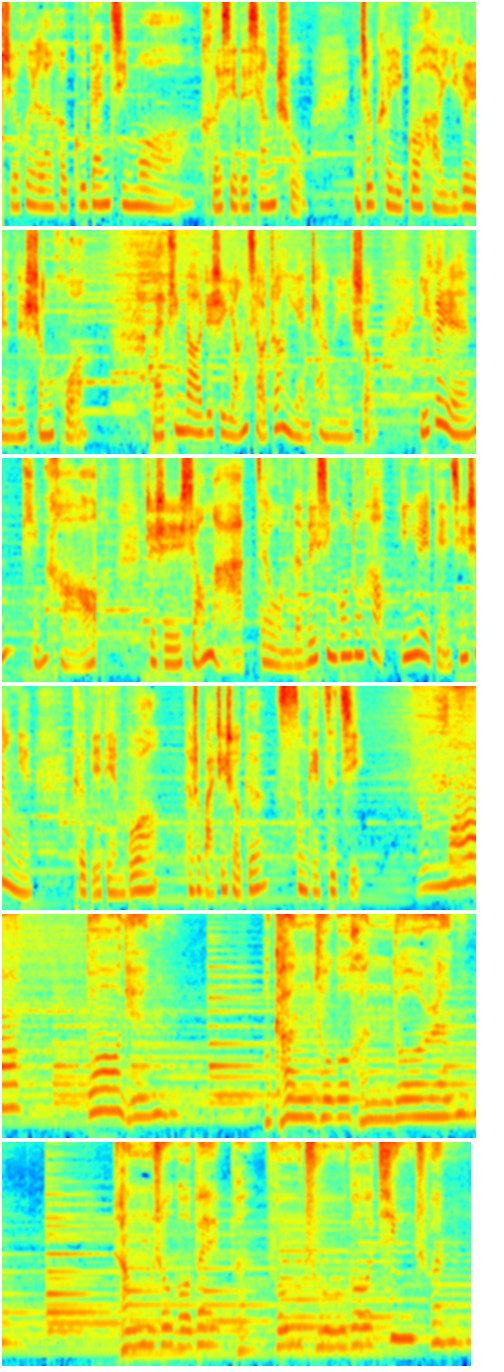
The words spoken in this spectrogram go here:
学会了和孤单寂寞和谐的相处，你就可以过好一个人的生活。来听到这是杨小壮演唱的一首《一个人挺好》，这是小马在我们的微信公众号“音乐点心”上面特别点播，他说把这首歌送给自己。这么多年，我看错过很多人，承受过背叛，付出过青春。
